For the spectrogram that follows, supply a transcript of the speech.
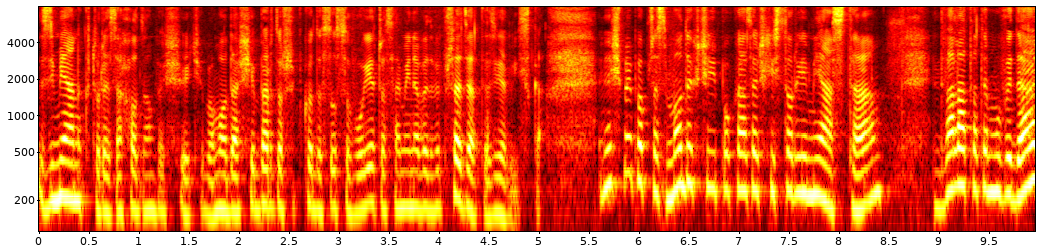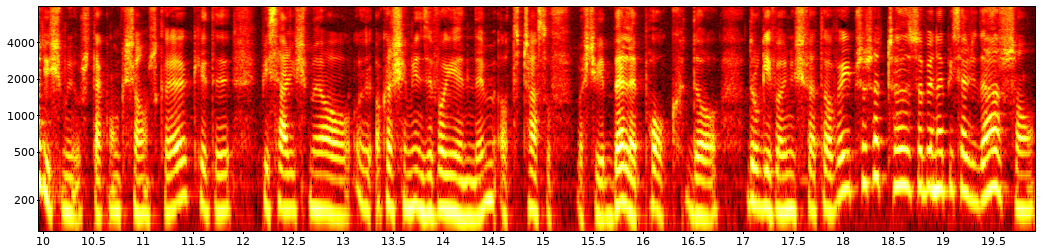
zmian, które zachodzą we świecie, bo moda się bardzo szybko dostosowuje, czasami nawet wyprzedza te zjawiska. Myśmy poprzez modę chcieli pokazać historię miasta. Dwa lata temu wydaliśmy już taką książkę, kiedy pisaliśmy o okresie międzywojennym, od czasów właściwie Belle Époque do II wojny światowej. Przyszedł czas, żeby napisać dalszą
